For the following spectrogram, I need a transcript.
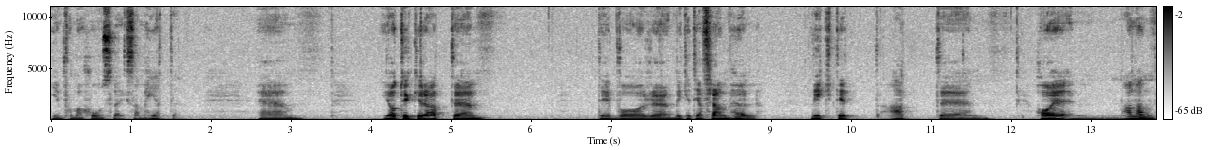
informationsverksamheten. Ehm, jag tycker att eh, det var, eh, vilket jag framhöll, viktigt att eh, ha en annan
